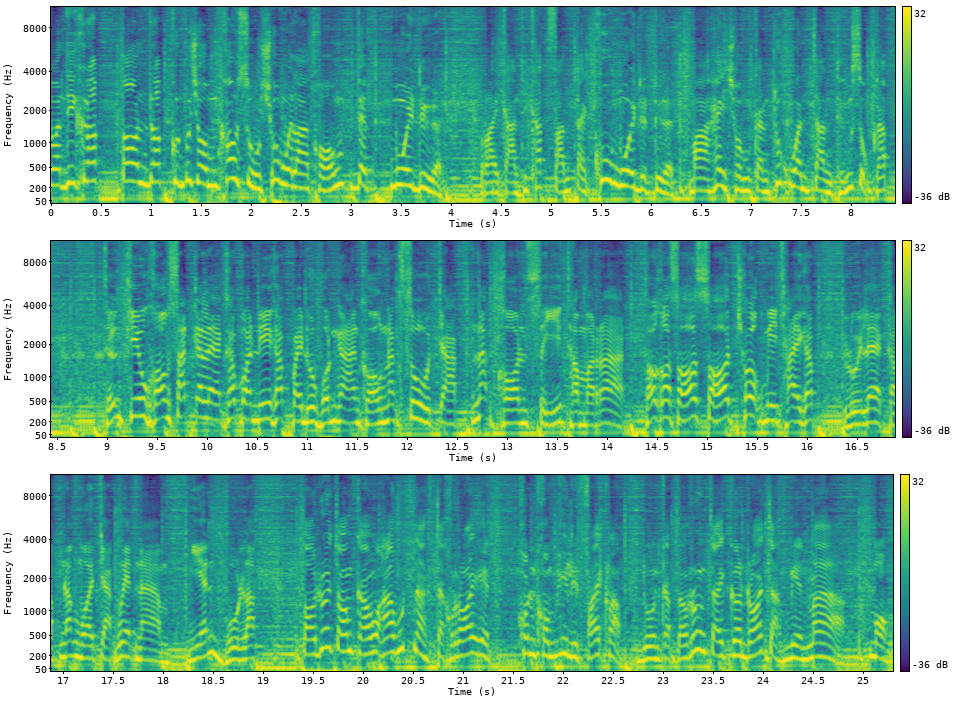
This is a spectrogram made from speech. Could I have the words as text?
สวัสดีครับ ต้อนรับคุณผู้ชมเข้าสู่ช่วงเวลาของเด็ดมวยเดือด รายการที่คัดสรรแต่คู่มวยเดือดๆมาให้ชมกันทุกวันจันทร์ถึงศุกร์ครับ ถึงคิวของซัดกันแหลกครับวันนี้ครับไปดูผลงานของนักสู้จากนครศรีธรรมราชทกสสโชคมีชัยครับ ลุยแรกกับนักมวยจากเวียดนามเหงียนหูลัก ต่อด้วยจอมเก๋าอาวุธหนักจากร้อยเอ็ดคนคมอีลิทไฟคลับดวลกับดาวรุ่งใจเกินร้อยจากเมียนมาหม่อง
